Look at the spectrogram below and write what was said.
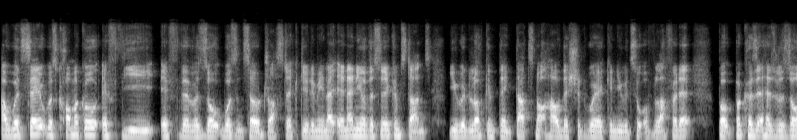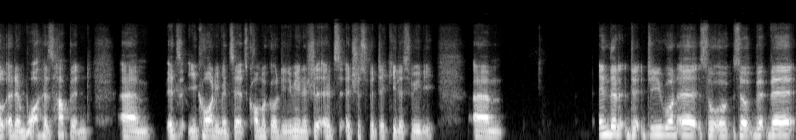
I would say it was comical if the if the result wasn't so drastic. Do you know what I mean? Like in any other circumstance, you would look and think that's not how this should work, and you would sort of laugh at it. But because it has resulted in what has happened, um, it's you can't even say it's comical. Do you know what I mean? It's it's it's just ridiculous, really. Um, Inder do, do you want to sort of so the the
